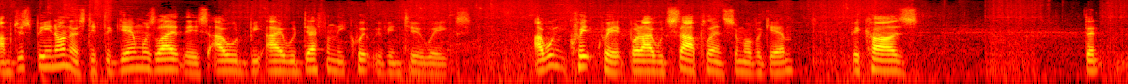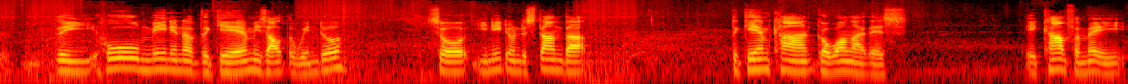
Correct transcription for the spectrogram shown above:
I'm just being honest. If the game was like this, I would be, I would definitely quit within two weeks. I wouldn't quit quit, but I would start playing some other game because the the whole meaning of the game is out the window. So you need to understand that the game can't go on like this. It can't for me.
